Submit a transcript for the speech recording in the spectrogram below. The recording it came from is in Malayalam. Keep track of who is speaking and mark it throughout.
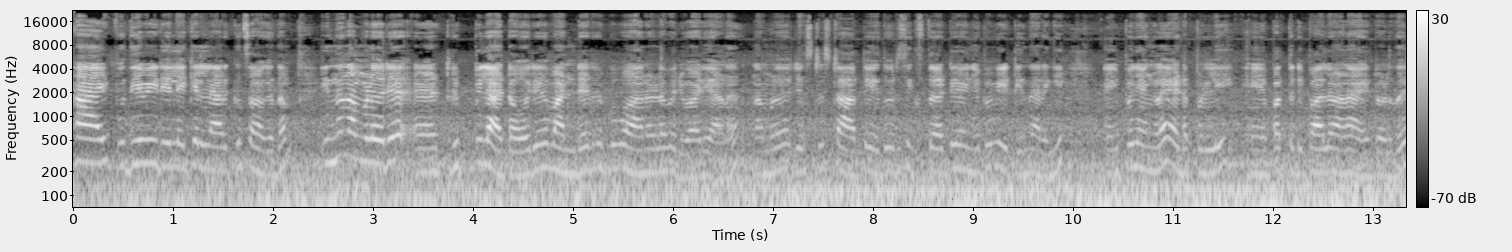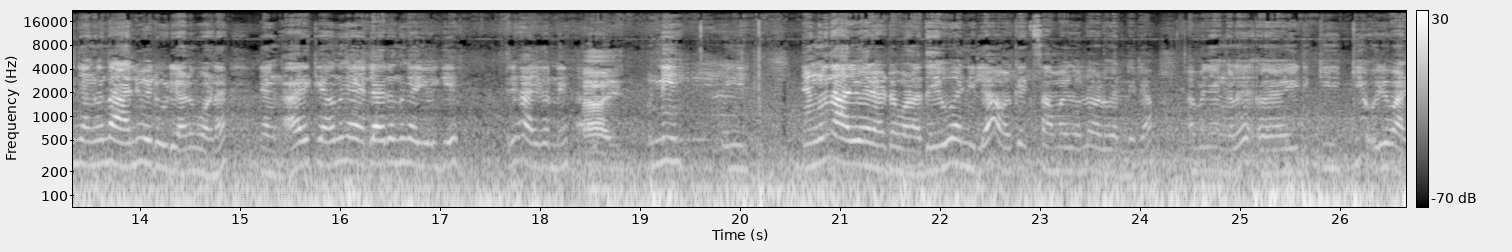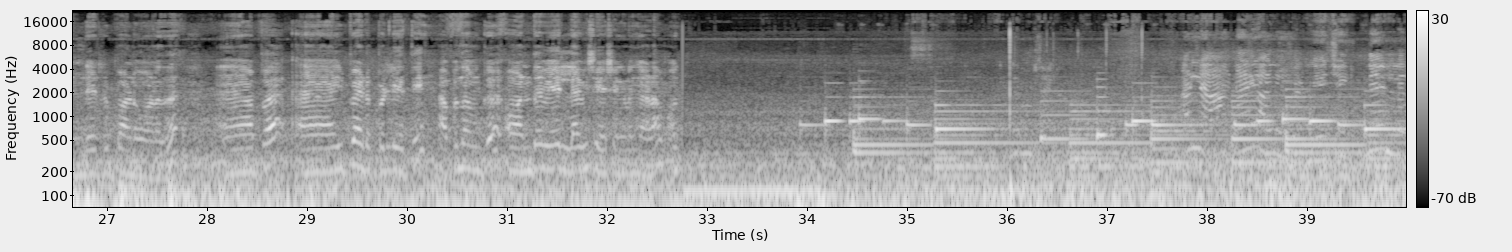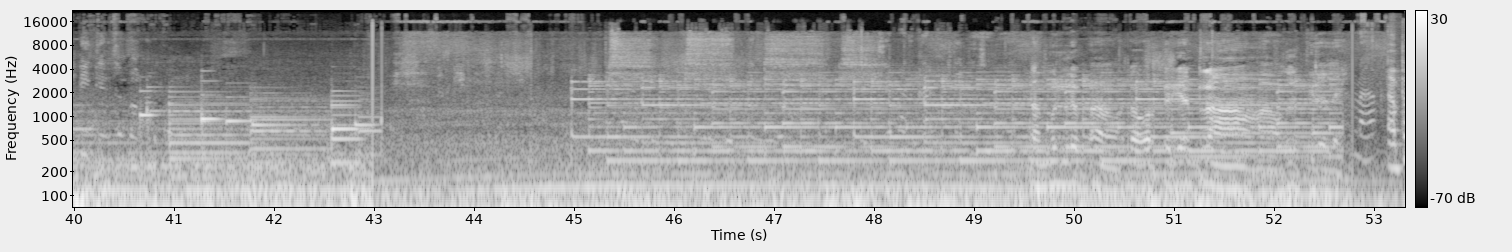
Speaker 1: ഹായ് പുതിയ വീഡിയോയിലേക്ക് എല്ലാവർക്കും സ്വാഗതം. ഇന്ന് നമ്മളൊരു ട്രിപ്പിലാട്ടോ ഒരു വൺ ഡേ ട്രിപ്പ് പോകാനുള്ള പരിപാടിയാണ്. നമ്മൾ ജസ്റ്റ് സ്റ്റാർട്ട് ചെയ്തു ഒരു സിക്സ് തേർട്ടി കഴിഞ്ഞപ്പോൾ വീട്ടിൽ നിന്ന് ഇറങ്ങി. ഇപ്പോൾ ഇപ്പൊ ഞങ്ങൾ എടപ്പള്ളി പത്തടിപ്പാലമാണ് ആയിട്ടുള്ളത്. ഞങ്ങൾ നാല് പേര് കൂടിയാണ് പോണേ. ഞങ്ങൾ ആരൊക്കെയാ? ഒന്ന് എല്ലാവരും ഒന്ന് കൈ നോക്കിയേ. ഒരു ഹായ് പറഞ്ഞേ. ഉണ്ണി ഉണ്ണി. ഞങ്ങൾ നാല് പേരായിട്ടോ പോണത് ദേവ് വന്നില്ല അവൾക്ക് എക്സാം ആയതുകൊണ്ട് അവൾ വരുന്നില്ല അപ്പം ഞങ്ങൾ ഇടുക്കിക്ക് ഒരു വൺ ഡേ ട്രിപ്പാണ് പോണത്. അപ്പൊ ഇപ്പൊ എടപ്പള്ളി എത്തി. അപ്പൊ നമുക്ക് ഓൺ ദ വേ എല്ലാ വിശേഷങ്ങളും കാണാം.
